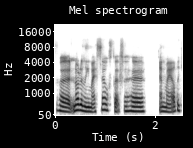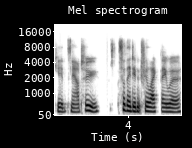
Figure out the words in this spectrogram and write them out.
for not only myself, but for her and my other kids now too. So they didn't feel like they were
